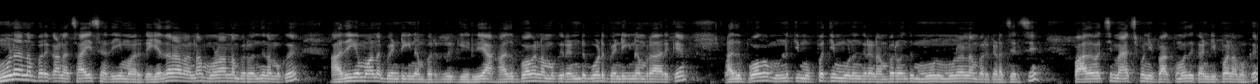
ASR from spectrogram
மூணாம் நம்பருக்கான சாய்ஸ் அதிகமாக இருக்குது எதனாலனா மூணாம் நம்பர் வந்து நமக்கு அதிகமான பெண்டிங் நம்பர் இருக்குது இல்லையா? அது போக நமக்கு ரெண்டு போர்டு பெண்டிங் நம்பராக இருக்குது அது போக முந்நூற்றி முப்பத்தி மூணுங்கிற நம்பர் வந்து மூணு மூணாம் நம்பர் கிடச்சிருச்சு. இப்போ அதை வச்சு மேட்ச் பண்ணி பார்க்கும்போது கண்டிப்பாக நமக்கு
